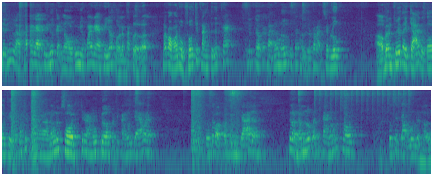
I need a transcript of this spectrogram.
chính là khóa ga khi nước cạn nồi cũng như khóa ga khi gió thổi làm tắt lửa, nó còn có một số chức năng tiện ích khác giúp cho các bạn nấu nướng. Tôi sẽ thử cho các bạn xem luôn. Ở bên phía tay trái của tôi thì nó có chức năng à, nấu nước sôi, chức năng nấu cơm và chức năng nấu cháo đây tôi sẽ bật bên trái lên. Tức là nấu nước là chức năng nấu nước sôi. Tôi sẽ chọn luôn để thử.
